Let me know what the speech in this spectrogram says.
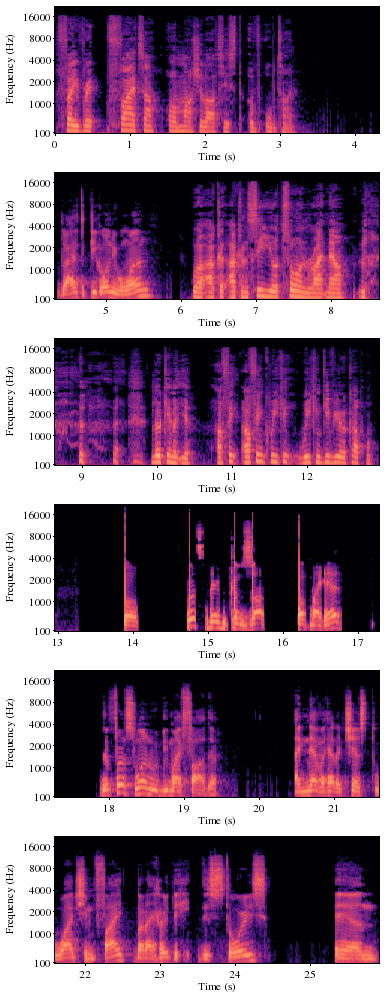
favorite fighter or martial artist of all time? Do I have to pick only one? Well, I can I can see you're torn right now, looking at you. I think I think we can we can give you a couple. Well, first name comes off of my head. The first one would be my father. I never had a chance to watch him fight, but I heard the, the stories, and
